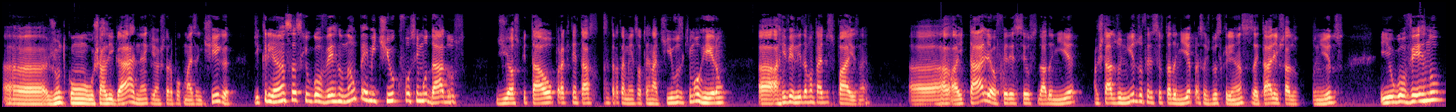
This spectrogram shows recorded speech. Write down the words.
Ah, junto com o Charlie Gard, né? que é uma história um pouco mais antiga, de crianças que o governo não permitiu que fossem mudados de hospital para que tentassem tratamentos alternativos e que morreram ah, a revelia da vontade dos pais. Né? Ah, a Itália ofereceu cidadania, os Estados Unidos ofereceu cidadania para essas duas crianças, a Itália e os Estados Unidos, e o governo,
